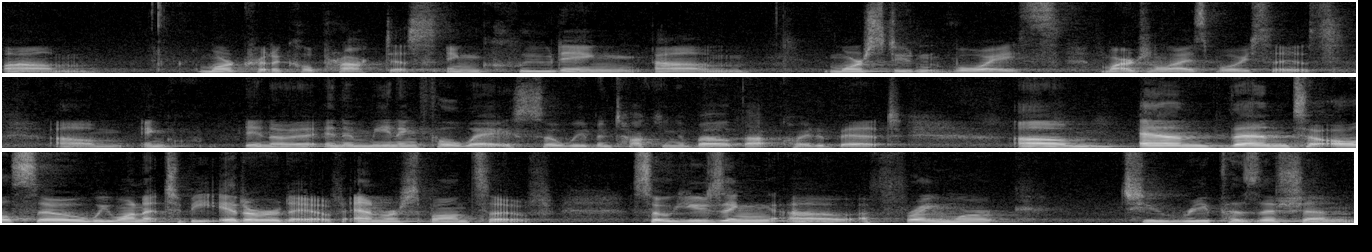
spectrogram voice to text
um, more critical practice, including um, more student voice, marginalized voices, um, in, in, a, in a meaningful way. So we've been talking about that quite a bit. Um, and then to also, we want it to be iterative and responsive. So using a, a framework to reposition.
